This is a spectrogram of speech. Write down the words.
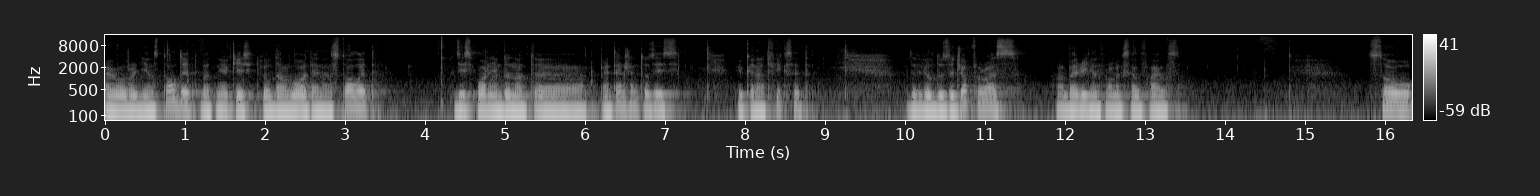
I already installed it but in your case it will download and install it. This warning do not uh, pay attention to this. You cannot fix it. But it will do the job for us uh, by reading from excel files. So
